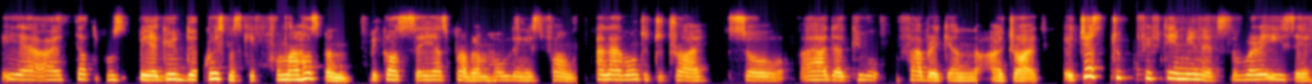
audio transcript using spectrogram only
Yeah, I thought it would be a good Christmas gift for my husband because he has problem holding his phone and I wanted to try. So I had a cool fabric and I tried. It just took 15 minutes, very easy.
